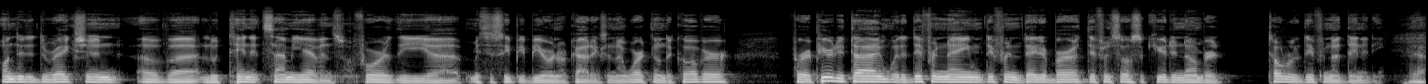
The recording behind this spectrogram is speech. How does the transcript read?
under the direction of uh, Lieutenant Sammy Evans for the uh, Mississippi Bureau of Narcotics. And I worked undercover for a period of time with a different name, different date of birth, different social security number, totally different identity. Yeah.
